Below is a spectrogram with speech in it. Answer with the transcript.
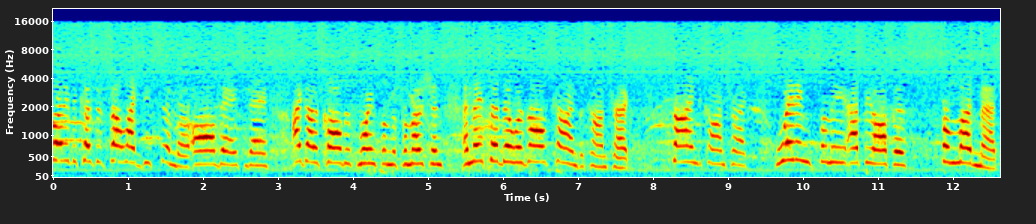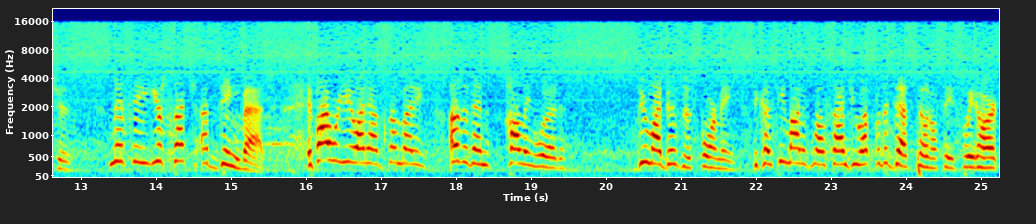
funny because it felt like December all day today. I got a call this morning from the promotion, and they said there was all kinds of contracts, signed contracts, waiting for me at the office for mud matches. Missy, you're such a dingbat. If I were you, I'd have somebody other than Hollywood do my business for me because he might as well sign you up for the death penalty, sweetheart.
